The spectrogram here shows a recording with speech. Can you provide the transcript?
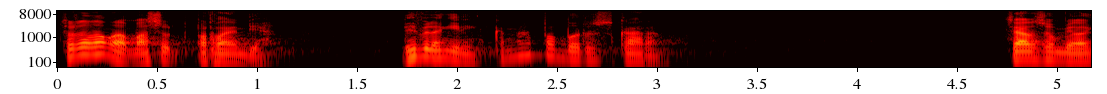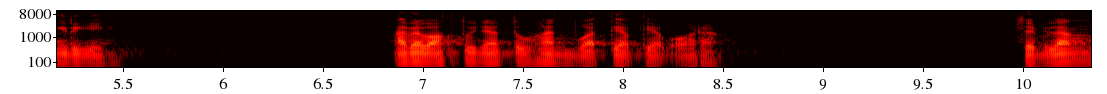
Saudara tahu nggak maksud pertanyaan dia? Dia bilang gini, kenapa baru sekarang? Saya langsung bilang gini, gini ada waktunya Tuhan buat tiap-tiap orang. Saya bilang,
